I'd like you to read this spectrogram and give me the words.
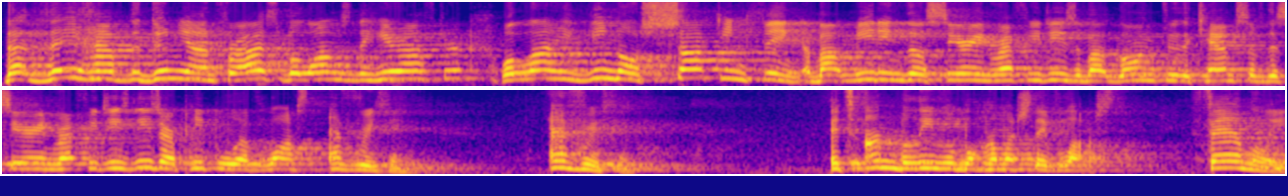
That they have the dunya and for us belongs the hereafter? Wallahi, the most shocking thing about meeting those Syrian refugees, about going through the camps of the Syrian refugees, these are people who have lost everything. Everything. It's unbelievable how much they've lost family,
